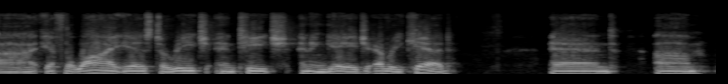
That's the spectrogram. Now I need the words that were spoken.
uh, if the why is to reach and teach and engage every kid, and um,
